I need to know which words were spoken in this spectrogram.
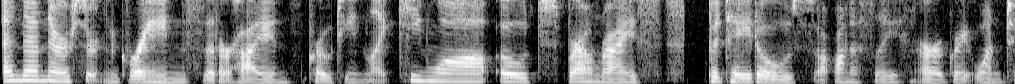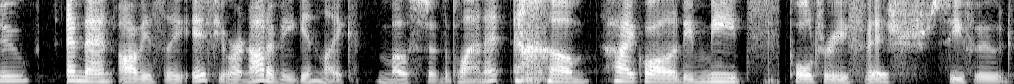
And then there are certain grains that are high in protein, like quinoa, oats, brown rice, potatoes, honestly, are a great one too. And then, obviously, if you are not a vegan, like most of the planet, um, high quality meats, poultry, fish, seafood,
